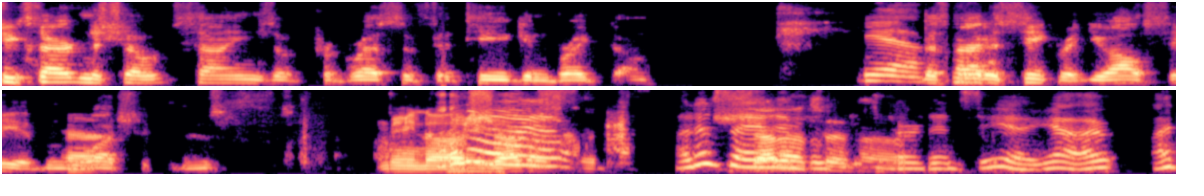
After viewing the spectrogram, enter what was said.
She's starting to show signs of progressive fatigue and breakdown. Yeah. That's not a secret. You all see it when you Yeah. watch it. I mean, uh, no, shout I- out to- I didn't say Shout I didn't believe the- it or didn't see it. Yeah, I, I,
